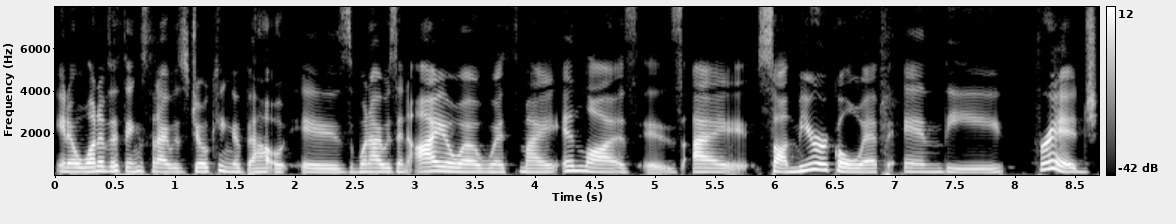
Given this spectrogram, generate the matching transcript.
you know, one of the things that I was joking about is when I was in Iowa with my in laws, is I saw Miracle Whip in the fridge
